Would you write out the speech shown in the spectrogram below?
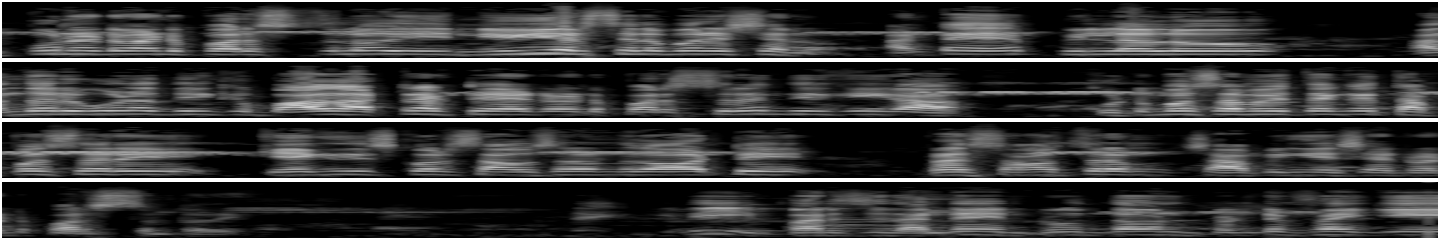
ఇప్పుడున్నటువంటి పరిస్థితుల్లో ఈ న్యూ ఇయర్ సెలబ్రేషన్ అంటే పిల్లలు అందరూ కూడా దీనికి బాగా అట్రాక్ట్ అయ్యేటువంటి పరిస్థితులు దీనికి ఇక కుటుంబ సమేతంగా తప్పనిసరి కేక్ తీసుకోవాల్సిన అవసరం ఉంది కాబట్టి ప్రతి సంవత్సరం షాపింగ్ చేసేటువంటి పరిస్థితి ఉంటుంది. ఇది పరిస్థితి. అంటే టూ థౌజండ్ ట్వంటీ ఫైవ్కి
